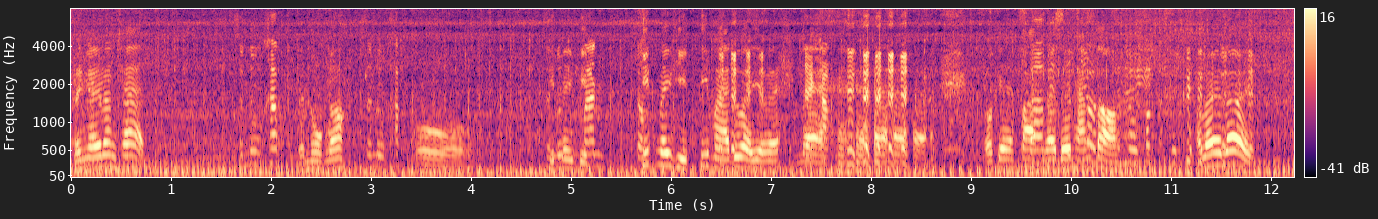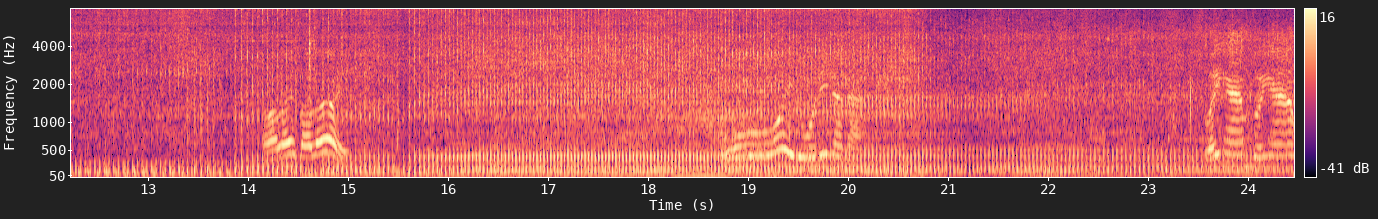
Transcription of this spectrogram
เป็นไงบ้างชาติ สนุกครับ สนุกเนาะสนุกครับ โอ้คิดไม่ผิดสนุกน คิดไม่ผิดที่มาด้วยใช่ไหมใช่ครับแหม่โอเคไปเราเดินทางต่อสนุกครับเอาเลยเลยต่อเลยต่อเลยโอ้ยดูนี่นั่นน่ะสวยงามสวยงาม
